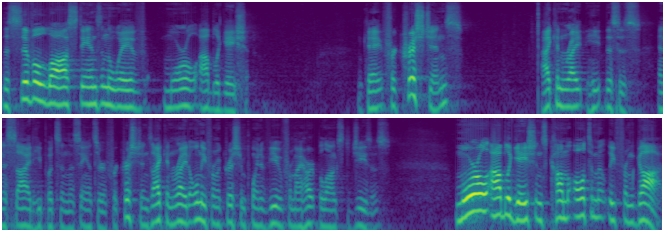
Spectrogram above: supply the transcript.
the civil law stands in the way of moral obligation. Okay, for Christians, I can write, he, this is an aside he puts in this answer. For Christians, I can write only from a Christian point of view, for my heart belongs to Jesus. Moral obligations come ultimately from God.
